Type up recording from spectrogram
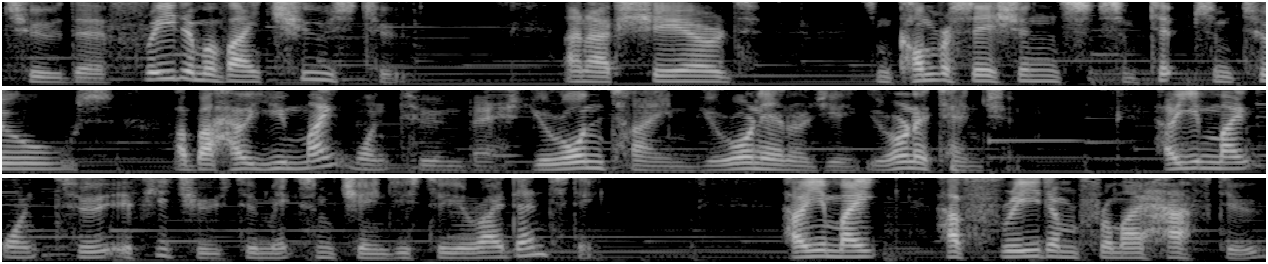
to the freedom of I choose to. And I've shared some conversations, some tips, some tools about how you might want to invest your own time, your own energy, your own attention. How you might want to, if you choose to, make some changes to your identity. How you might have freedom from I have to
